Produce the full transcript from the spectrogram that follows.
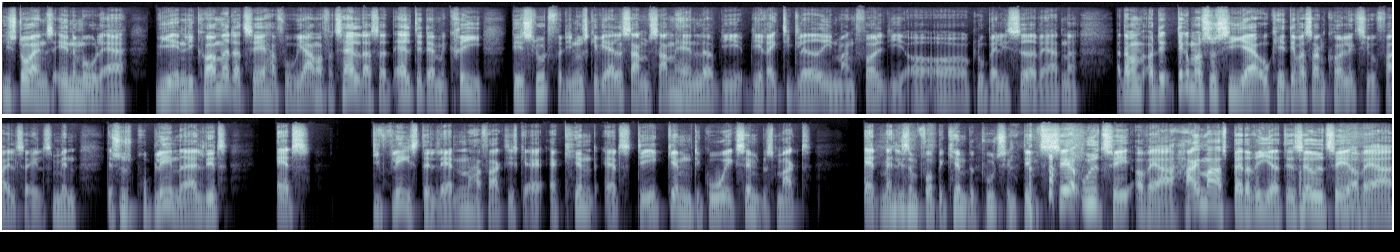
historiens endemål er, vi er endelig kommet dertil, har Fukuyama fortalt os, at alt det der med krig, det er slut, fordi nu skal vi alle sammen samhandle og blive, blive rigtig glade i en mangfoldig og, og, og globaliseret verden. Og, der må, og det, det kan man jo så sige, ja, okay, det var så en kollektiv fejltagelse, men jeg synes, problemet er lidt, at de fleste lande har faktisk erkendt, at det ikke gennem det gode eksempels magt, at man ligesom får bekæmpet Putin. Det ser ud til at være HIMARS-batterier, det ser ud til at være,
